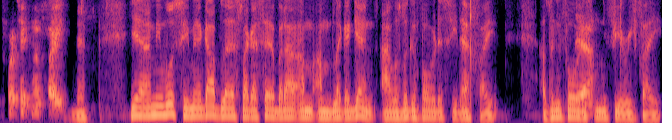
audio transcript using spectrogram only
before taking a fight. yeah. I mean, we'll see, man. God bless, like I said. But I, I'm, I'm like again, I was looking forward to see that fight. I was looking forward Yeah. to seeing the Fury fight.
